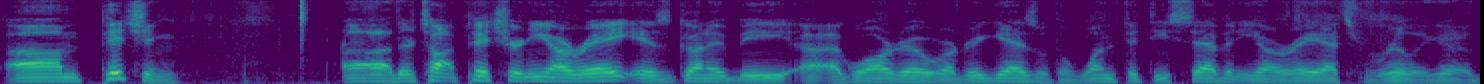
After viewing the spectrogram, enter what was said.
Um, pitching. Uh, their top pitcher in ERA is going to be uh, Eduardo Rodriguez with a 157 ERA. That's really good.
